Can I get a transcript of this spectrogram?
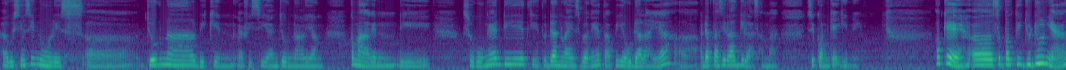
Harusnya sih nulis uh, jurnal bikin revisian jurnal yang kemarin disuruh ngedit gitu dan lain sebagainya. Tapi ya udahlah ya uh, adaptasi lagi lah sama sikon kayak gini. Oke, okay, uh, seperti judulnya,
